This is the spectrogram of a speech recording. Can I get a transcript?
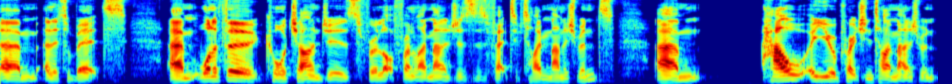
um, a little bit. Um, one of the core challenges for a lot of frontline managers is effective time management. Um, how are you approaching time management?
